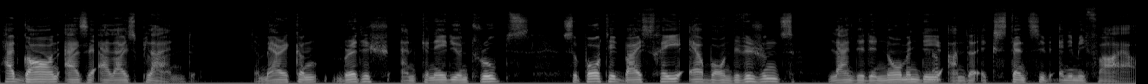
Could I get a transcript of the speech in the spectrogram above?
had gone as the Allies planned. American, British, and Canadian troops, supported by three airborne divisions, landed in Normandy under extensive enemy fire.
